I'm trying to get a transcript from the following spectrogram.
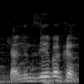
Kendinize iyi bakın.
